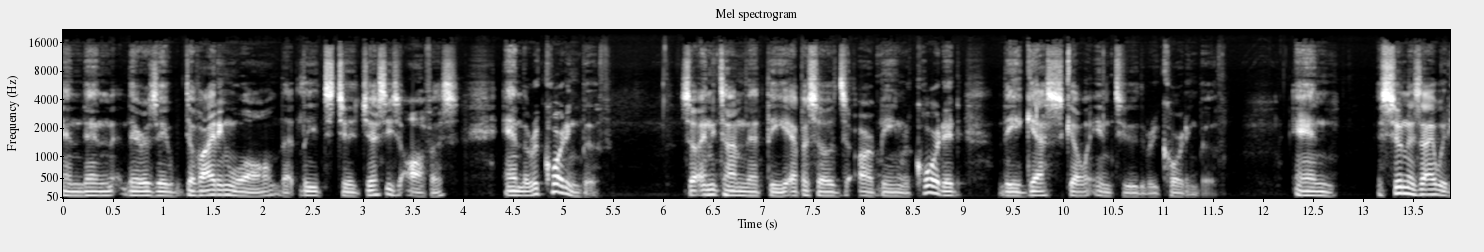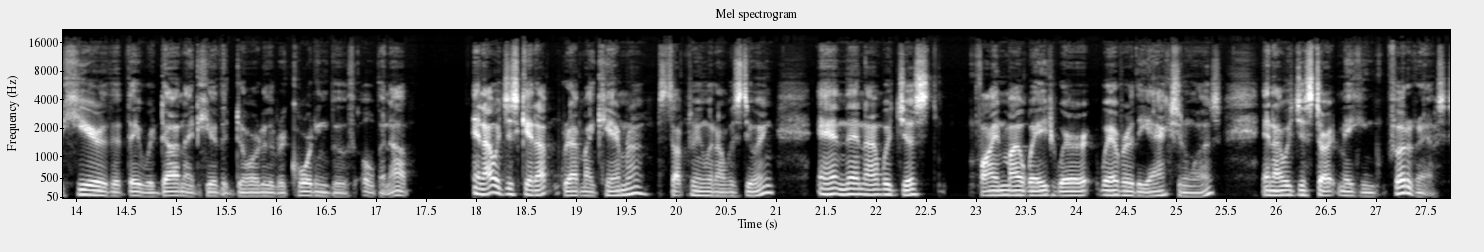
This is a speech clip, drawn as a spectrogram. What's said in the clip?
And then there is a dividing wall that leads to Jesse's office and the recording booth. So anytime that the episodes are being recorded, the guests go into the recording booth. And as soon as I would hear that they were done, I'd hear the door to the recording booth open up. And I would just get up, grab my camera, stop doing what I was doing, and then I would just find my way to where wherever the action was, and I would just start making photographs.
